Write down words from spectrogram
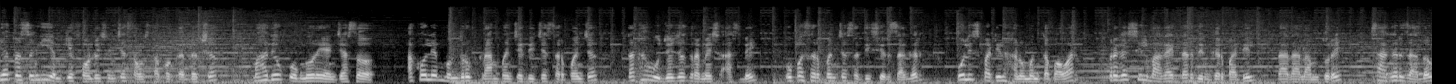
या प्रसंगी एम के फाउंडेशनचे संस्थापक अध्यक्ष महादेव कोगनुरे यांच्यासह अकोले मंद्रुप ग्रामपंचायतीचे सरपंच तथा उद्योजक रमेश आसबे उपसरपंच सतीश क्षीरसागर पोलीस पाटील हनुमंत पवार प्रगतशील बागायतदार दिनकर पाटील दादा लामतुरे सागर जाधव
